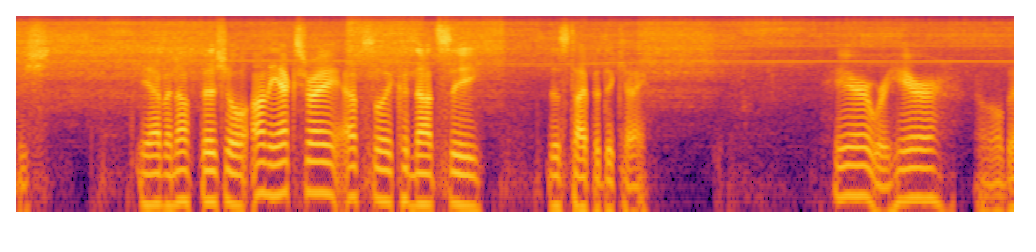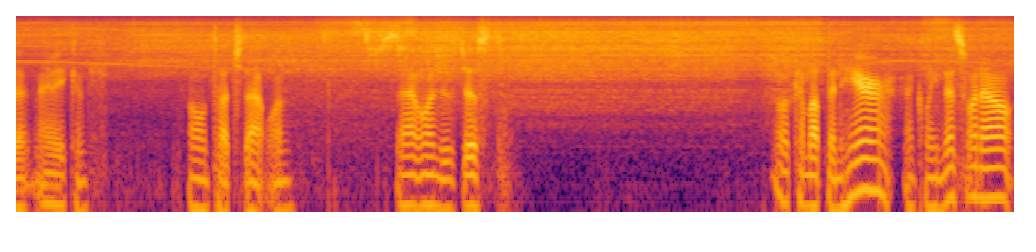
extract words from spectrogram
You have enough visual. On the x-ray, absolutely could not see this type of decay. Here, we're here a little bit. Maybe can, I won't touch that one. That one is just, we'll come up in here and clean this one out.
